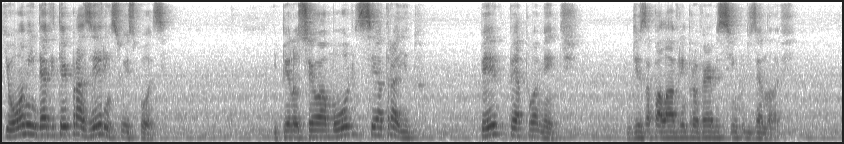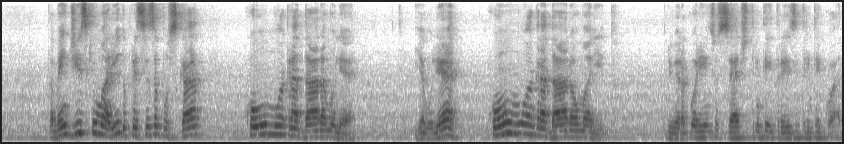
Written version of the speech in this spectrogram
que o homem deve ter prazer em sua esposa e pelo seu amor ser atraído perpetuamente, diz a palavra em Provérbios 5,19. Também diz que o marido precisa buscar como agradar a mulher e a mulher como agradar ao marido. 1 Coríntios 7, 33 e 34.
